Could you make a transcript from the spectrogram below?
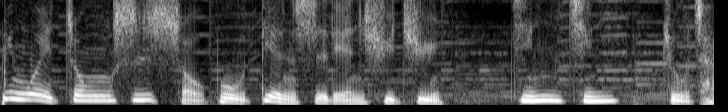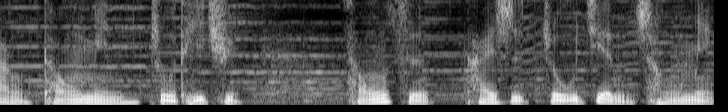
并为中视首部电视连续剧《晶晶》主唱同名主题曲，从此开始逐渐成名。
